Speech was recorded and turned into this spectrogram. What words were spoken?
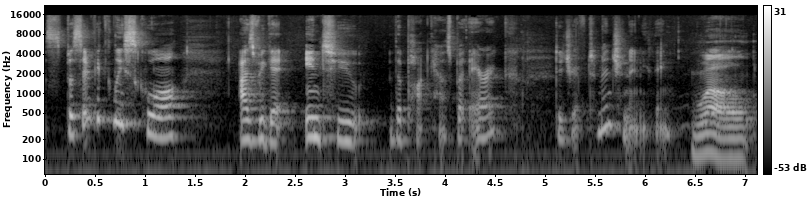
specifically school as we get into the podcast. But, Eric, did you have to mention anything? Well,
